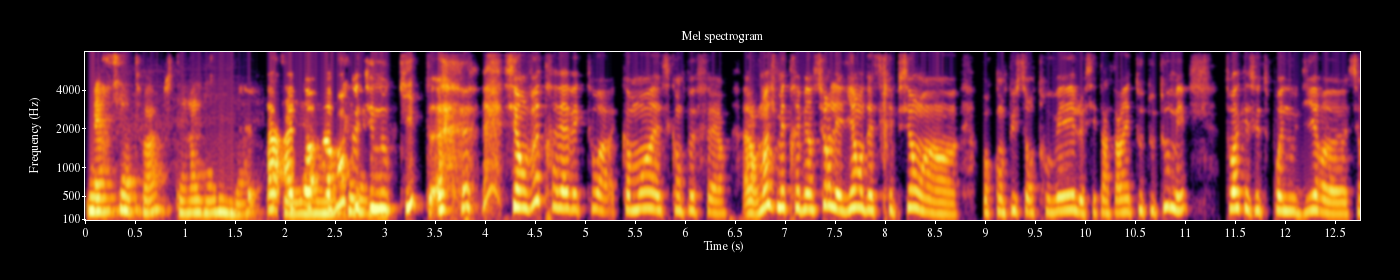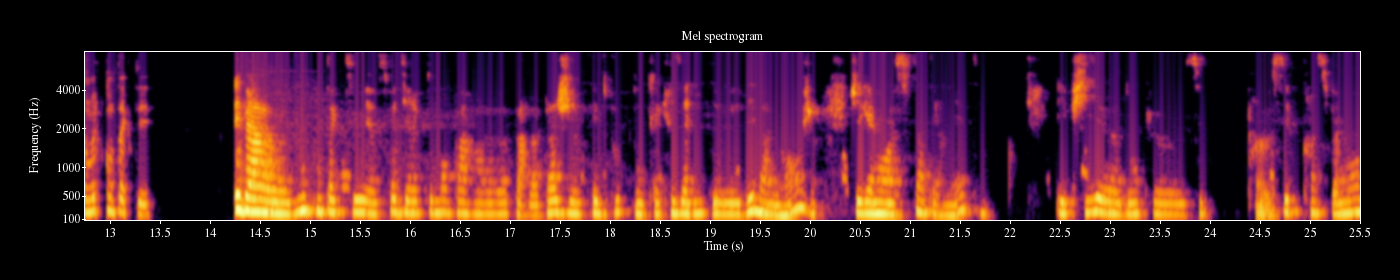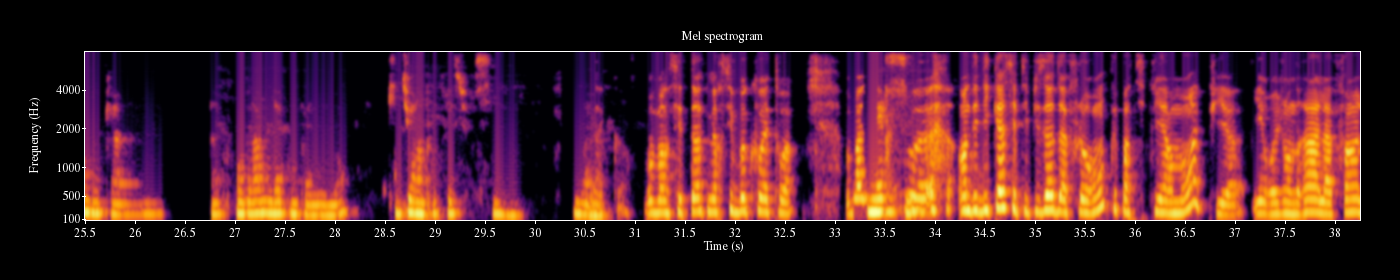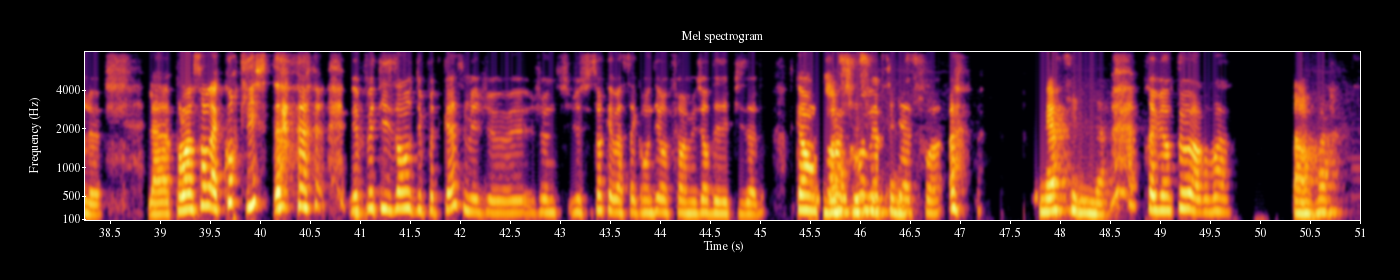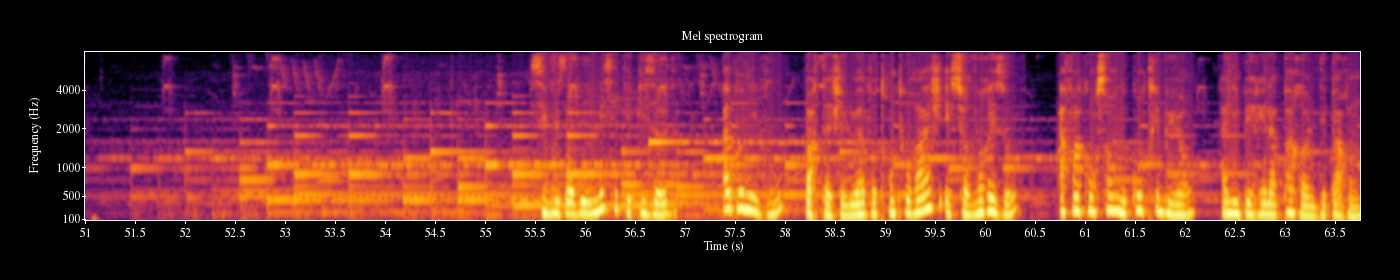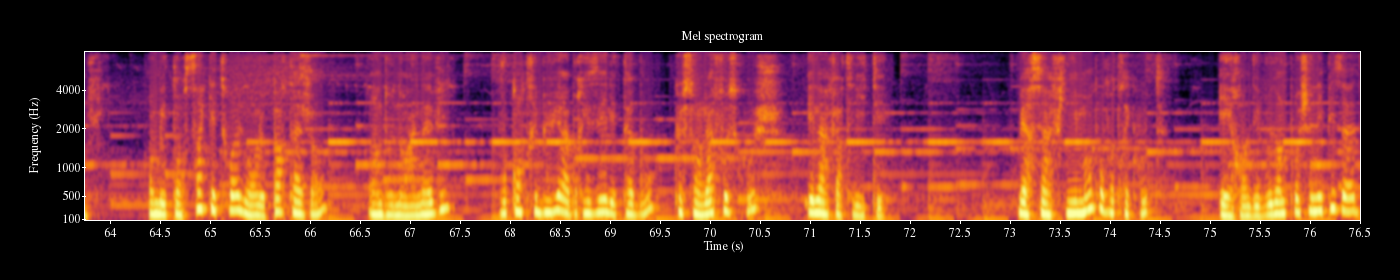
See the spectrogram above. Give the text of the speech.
Merci à toi, j'étais ravie Linda, Ah, attends, avant que tu nous quittes, si on veut travailler avec toi, comment est-ce qu'on peut faire? Alors moi je mettrai bien sûr les liens en description, hein, pour qu'on puisse se retrouver, le site internet, tout, tout, tout, mais toi qu'est-ce que tu pourrais nous dire, heu, si on veut te contacter? Et ben, heu, vous me contactez, heu, soit directement par, par la page Facebook, donc la chrysalide, des mamanges. J'ai également un site internet et puis, donc, c'est prin c'est principalement donc un un programme d'accompagnement qui dure à peu près sur 6 mois. Voilà. D'accord. Bon ben, c'est top, merci beaucoup à toi. Bon ben, du coup, Merci. heu, on dédicace cet épisode à Florent plus particulièrement et puis, heu, il rejoindra à la fin le la pour l'instant la courte liste des petits anges du podcast, mais je je suis je suis sûre qu'elle va s'agrandir au fur et à mesure des épisodes. En tout cas encore un grand merci à toi. Merci Linda. Très bientôt, au revoir. Au revoir. Si vous avez aimé cet épisode, abonnez-vous, partagez-le à votre entourage et sur vos réseaux, afin qu'ensemble nous contribuions à libérer la parole des parents. En mettant 5 étoiles ou en le partageant, en donnant un avis, vous contribuez à briser les tabous que sont la fausse couche et l'infertilité. Merci infiniment pour votre écoute et rendez-vous dans le prochain épisode.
